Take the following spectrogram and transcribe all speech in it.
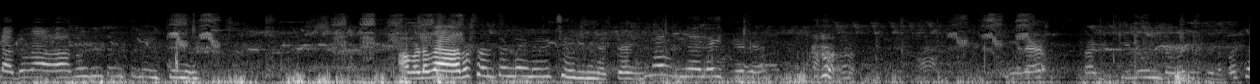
ഉണ്ട്. അത് വേറൊരു അവിടെ വേറെ സ്ഥലത്തുണ്ടായിരുന്നു ഒരു ചെരിഞ്ഞിട്ട്. ലൈറ്റ് ഇങ്ങനെ പക്ഷെ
